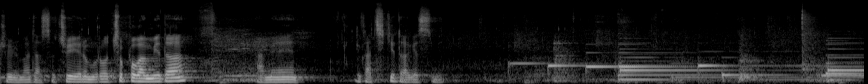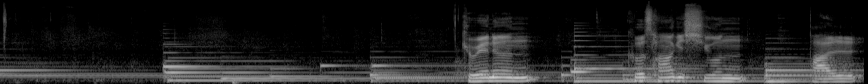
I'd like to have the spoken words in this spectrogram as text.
주일 맞아서 주의 이름으로 축복합니다. 아멘. 우리 같이 기도하겠습니다. 교회는 그 상하기 쉬운 발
